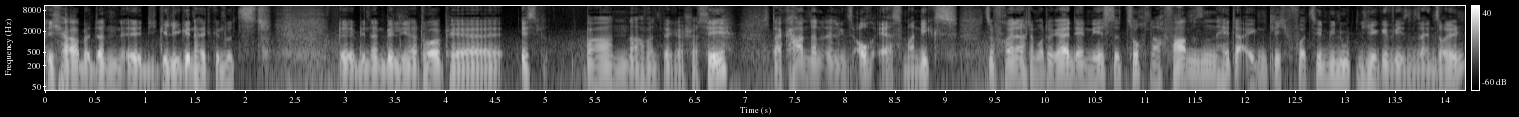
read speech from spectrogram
Ich habe dann äh, die Gelegenheit genutzt, äh, bin dann Berliner Tor per S-Bahn nach Wandsbeker Chaussee. Da kam dann allerdings auch erstmal nichts. So frei nach dem Motto, ja, der nächste Zug nach Farmsen hätte eigentlich vor zehn Minuten hier gewesen sein sollen.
